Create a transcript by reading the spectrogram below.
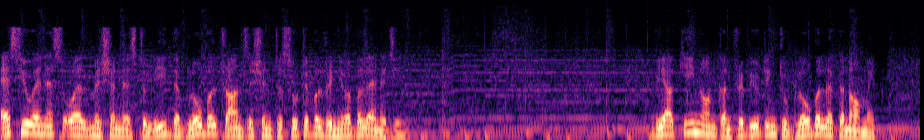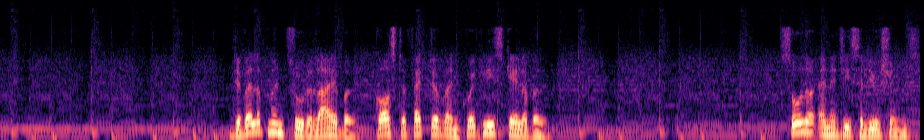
SUNSOL mission is to lead the global transition to suitable renewable energy. We are keen on contributing to global economic development through reliable, cost-effective and quickly scalable solar energy solutions.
